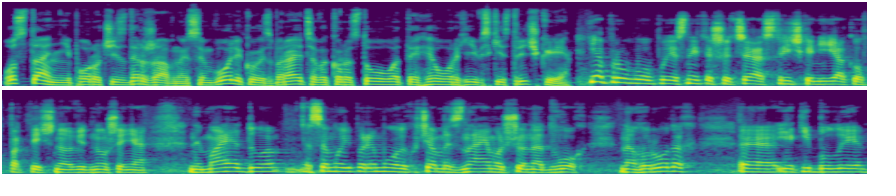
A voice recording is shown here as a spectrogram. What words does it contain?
Останні поруч із державною символікою збираються використовувати георгіївські стрічки. Я пробував пояснити, що ця стрічка ніякого практичного відношення не має до самої перемоги. Хоча ми знаємо, що на двох нагородах, е, які були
